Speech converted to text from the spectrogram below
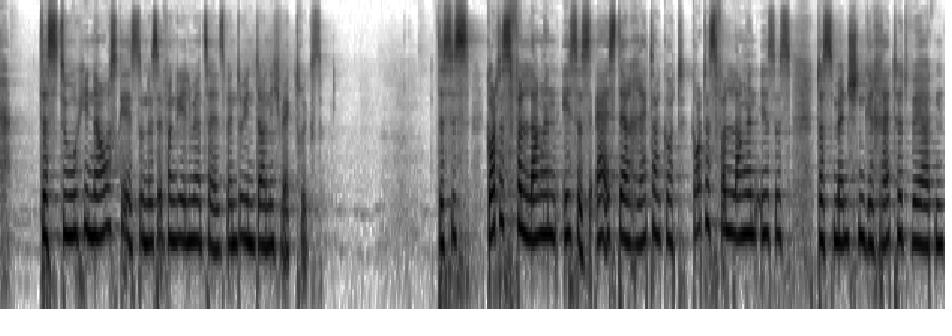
dass du hinausgehst und das Evangelium erzählst, wenn du ihn da nicht wegdrückst. Das ist Gottes Verlangen ist es. Er ist der Rettergott. Gottes Verlangen ist es, dass Menschen gerettet werden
